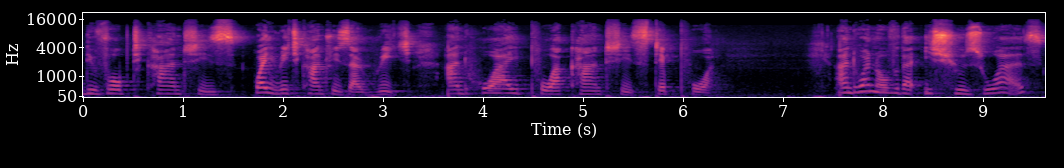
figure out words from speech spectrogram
Developed Countries, Why Rich Countries Are Rich, and Why Poor Countries Stay Poor. And one of the issues was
